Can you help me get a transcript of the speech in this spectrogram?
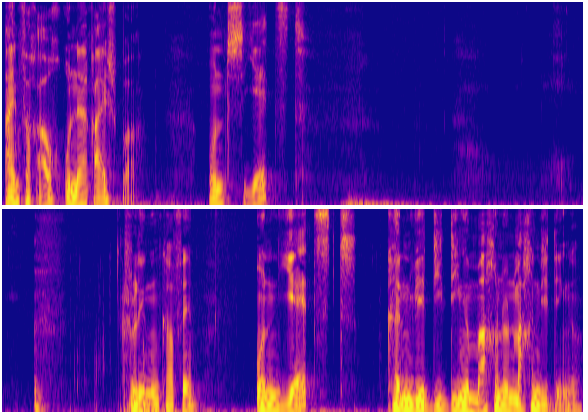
einfach auch unerreichbar. Und jetzt, Entschuldigung, Kaffee. Und jetzt können wir die Dinge machen und machen die Dinge.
